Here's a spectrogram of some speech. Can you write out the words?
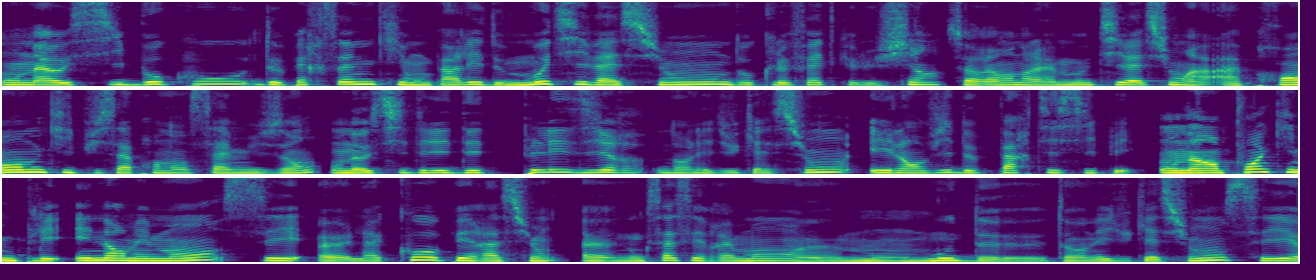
On a aussi beaucoup de personnes qui ont parlé de motivation, donc le fait que le chien soit vraiment dans la motivation à apprendre, qu'il puisse apprendre en s'amusant. On a aussi l'idée de plaisir dans l'éducation et l'envie de participer. On a un point qui me plaît énormément, c'est euh, la coopération. Euh, donc ça c'est vraiment euh, mon mood dans l'éducation, c'est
